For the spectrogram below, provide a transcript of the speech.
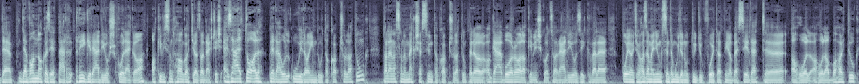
de, de vannak azért pár régi rádiós kollega, aki viszont hallgatja az adást, és ezáltal például újra indult a kapcsolatunk. Talán azt mondom, meg se szűnt a kapcsolatunk. Például a Gáborral, aki Miskolcon rádiózik vele, olyan, hogyha hazamegyünk, szerintem ugyanúgy tudjuk folytatni a beszédet, eh, ahol, ahol abba hagytuk.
